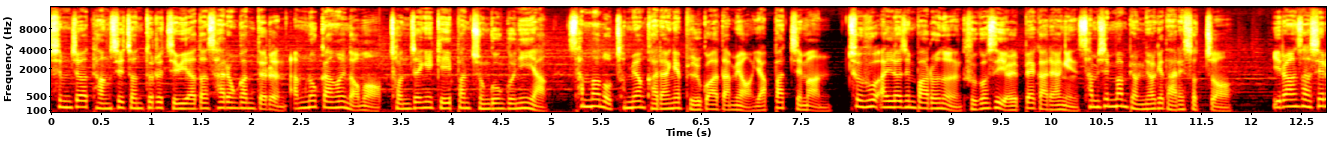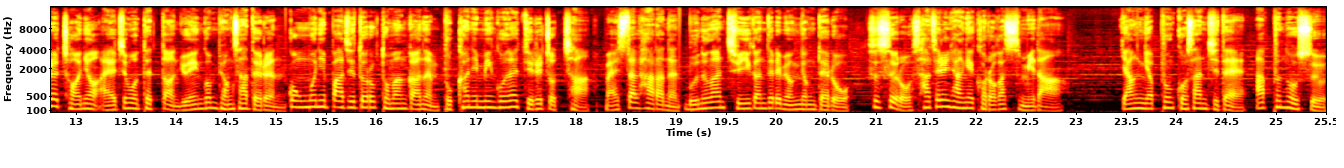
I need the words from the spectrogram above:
심지어 당시 전투를 지휘하던 사령관들은 압록강을 넘어 전쟁에 개입한 중공군이 약 3만 5천 명 가량에 불과하다며 얕봤지만 추후 알려진 바로는 그것의 10배 가량인 30만 병력에 달했었죠. 이러한 사실을 전혀 알지 못했던 유엔군 병사들은 꽁문이 빠지도록 도망가는 북한 인민군의 뒤를 쫓아 말살하라는 무능한 지휘관들의 명령대로 스스로 사지를 향해 걸어갔습니다. 양옆은 고산지대, 앞은 호수,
